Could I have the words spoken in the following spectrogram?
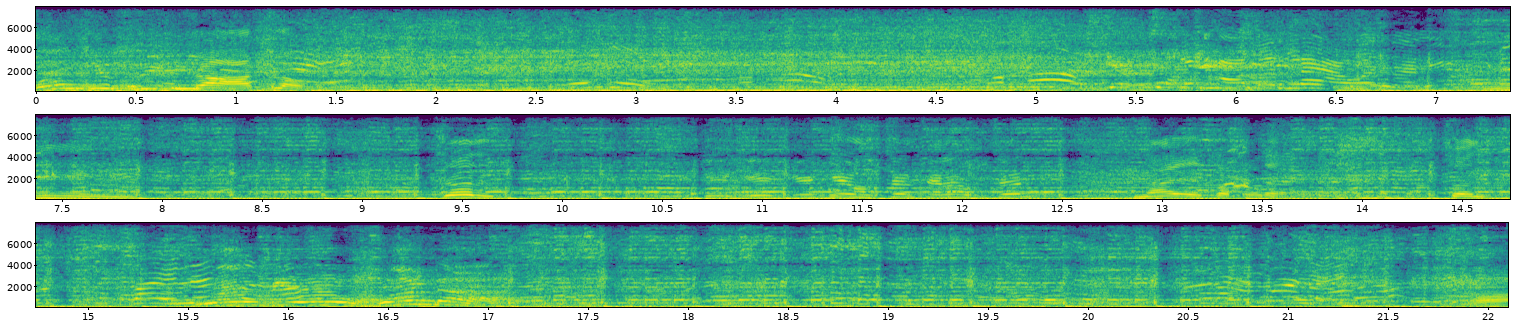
थँक्यू स्वीटी जा हात लाव नाही कपडा. चल. हा.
